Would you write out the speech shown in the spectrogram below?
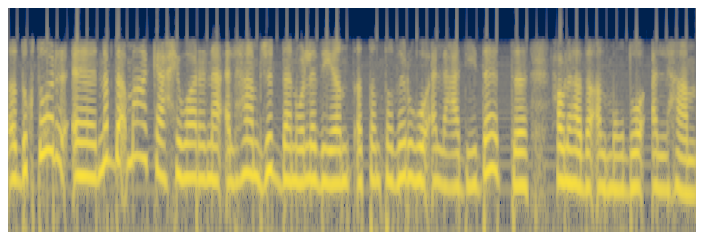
دكتور آه، نبدأ معك حوارنا الهام جدا والذي تنتظره العديدات حول هذا الموضوع الهام.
